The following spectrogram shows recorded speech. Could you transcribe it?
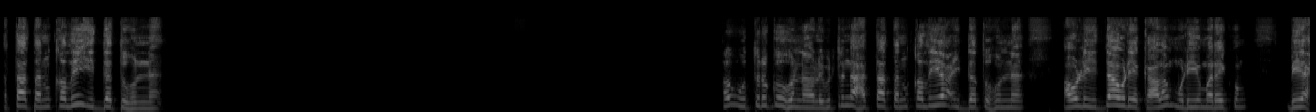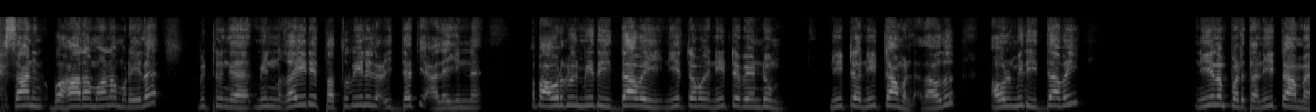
அத்தா தன்கலி இத்தத்து ஹுன்ன உத்தருக்கு ஹுன்ன அவளை விட்டுருங்க. ஹத்தா தன்கதியா இத்தத்து ஹுன்ன அவளுடைய இத்தாவுடைய காலம் முடியும் வரைக்கும். பி அஹ்சானின் உபகாரமான முறையில் விட்டுருங்க. மின் கைரி தத்துவீலில் இத்தத்தி அலைகின்ன அப்போ அவர்கள் மீது இத்தாவை நீட்ட நீட்ட வேண்டும். நீட்ட நீட்டாமல் அதாவது அவள் மீது இத்தாவை நீளம் படுத்த நீட்டாம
